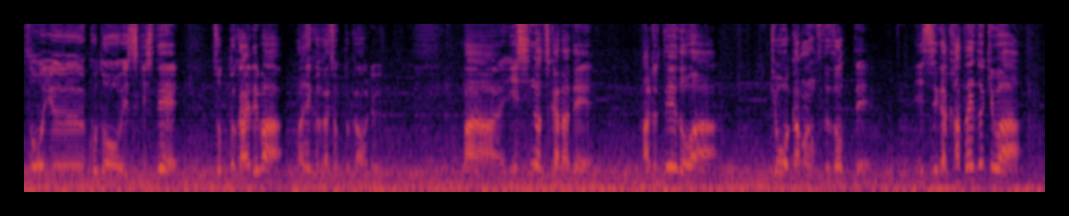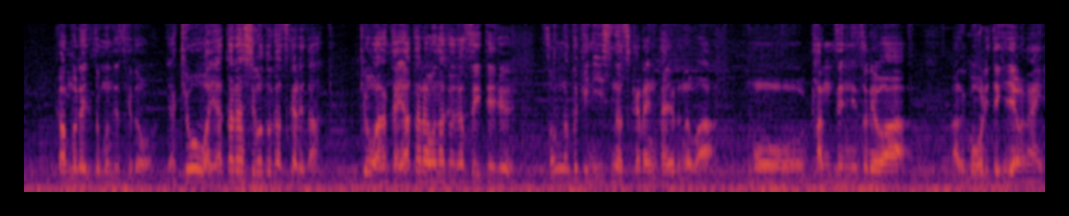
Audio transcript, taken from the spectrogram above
そういうことを意識してちょっと変えれば何かがちょっと変わる。まあ意志の力である程度は今日は我慢するぞって意志が硬い時は頑張れると思うんですけどいや今日はやたら仕事が疲れた。今日はなんかやたらお腹が空いている。そんな時に意志の力に頼るのはもう完全にそれはあの合理的ではない。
